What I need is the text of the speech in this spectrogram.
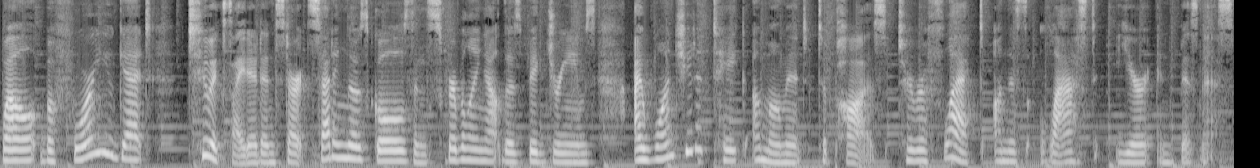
Well, before you get too excited and start setting those goals and scribbling out those big dreams, I want you to take a moment to pause, to reflect on this last year in business.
